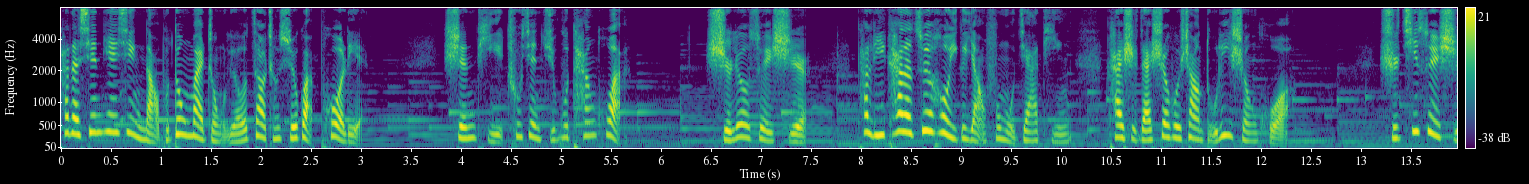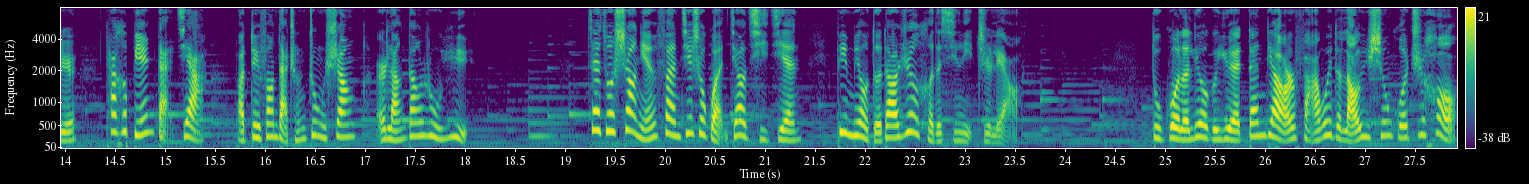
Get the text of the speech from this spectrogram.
他的先天性脑部动脉肿瘤造成血管破裂，身体出现局部瘫痪。十六岁时，他离开了最后一个养父母家庭，开始在社会上独立生活。十七岁时，他和别人打架，把对方打成重伤而锒铛入狱。在做少年犯接受管教期间，并没有得到任何的心理治疗。度过了六个月单调而乏味的牢狱生活之后，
